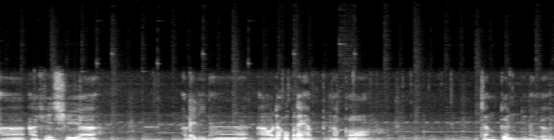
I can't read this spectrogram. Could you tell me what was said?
อาอาเคเชีย อะไรดีนะ เอาดักโอ๊กก็ได้ครับ แล้วก็ จังเกิลอยู่ไหนเอ่ย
